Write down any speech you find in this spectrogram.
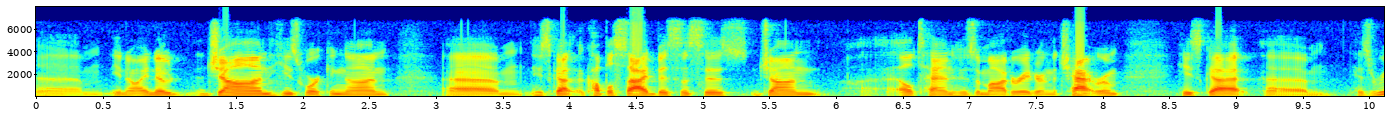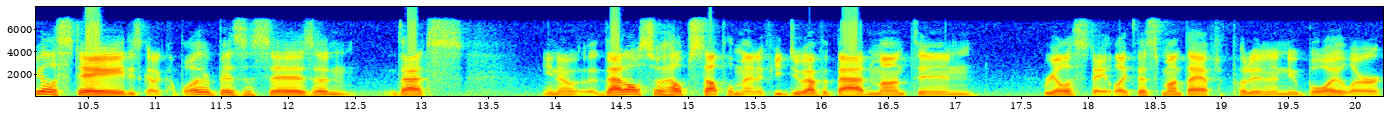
Um, you know, I know John. He's working on. Um, he's got a couple side businesses. John L10, who's a moderator in the chat room He's got um, his real estate. He's got a couple other businesses, and that's you know that also helps supplement if you do have a bad month in real estate. Like this month, I have to put in a new boiler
